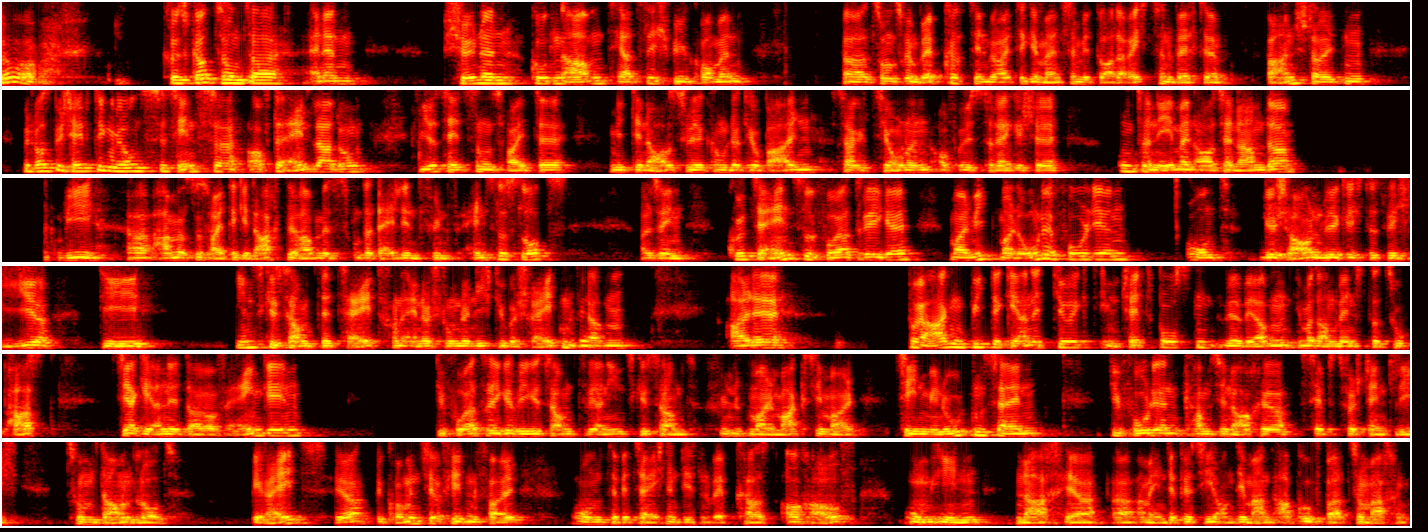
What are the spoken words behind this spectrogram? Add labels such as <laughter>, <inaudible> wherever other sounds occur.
So, grüß Gott und äh, einen schönen guten Abend. Herzlich willkommen äh, zu unserem Webcast, den wir heute gemeinsam mit der Rechtsanwälte veranstalten. Mit was beschäftigen wir uns? Sie sehen es äh, auf der Einladung. Wir setzen uns heute mit den Auswirkungen der globalen Sanktionen auf österreichische Unternehmen auseinander. Wie äh, haben wir uns das heute gedacht? Wir haben es unterteilt in fünf Einzelslots, also in kurze Einzelvorträge, mal mit, mal ohne Folien. Und wir schauen wirklich, dass wir hier die insgesamte Zeit von einer Stunde nicht überschreiten werden. Alle Fragen bitte gerne direkt im Chat posten. Wir werden immer dann, wenn es dazu passt, sehr gerne darauf eingehen. Die Vorträge, wie gesagt, werden insgesamt fünfmal maximal zehn Minuten sein. Die Folien haben Sie nachher selbstverständlich zum Download bereit. Ja, bekommen Sie auf jeden Fall. Und wir zeichnen diesen Webcast auch auf um ihn nachher äh, am Ende für Sie on demand abrufbar zu machen.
